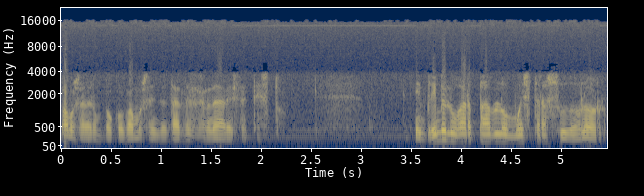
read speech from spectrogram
Vamos a ver un poco, vamos a intentar desgranar este texto. En primer lugar, Pablo muestra su dolor.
